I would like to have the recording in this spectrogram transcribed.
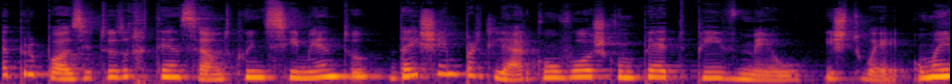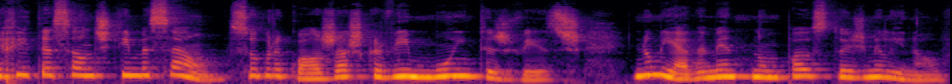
A propósito de retenção de conhecimento, deixem-me partilhar convosco um pet peeve meu, isto é, uma irritação de estimação, sobre a qual já escrevi muitas vezes, nomeadamente num post 2009.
